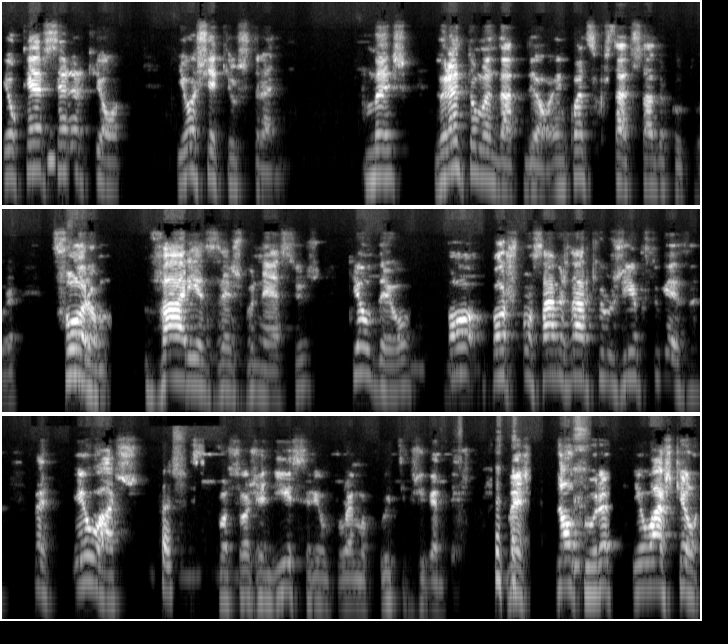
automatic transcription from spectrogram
eu quero ser arqueólogo. E eu achei aquilo estranho. Mas, durante o mandato dele, enquanto secretário de Estado da Cultura, foram várias as benesses que ele deu ao, aos responsáveis da arqueologia portuguesa. Bem, eu acho, pois. se fosse hoje em dia, seria um problema político gigantesco. Mas, na altura, eu acho que ele,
